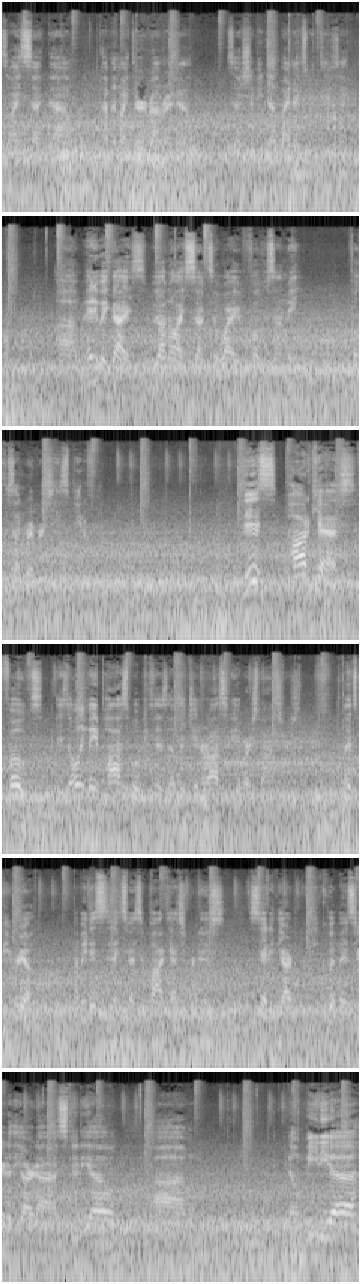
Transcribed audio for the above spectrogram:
So I sucked. Um, I'm in my third round right now, so I should be done by next week Tuesday. Um, anyway, guys, we all know I suck, so why focus on me? Focus on Rivers. He's beautiful. This podcast, folks, is only made possible because of the generosity of our sponsors. Let's be real. I mean, this is an expensive podcast to produce. State of the art equipment, state of the art uh, studio, um, you know, media.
